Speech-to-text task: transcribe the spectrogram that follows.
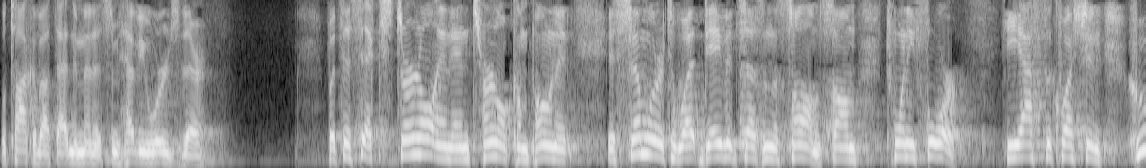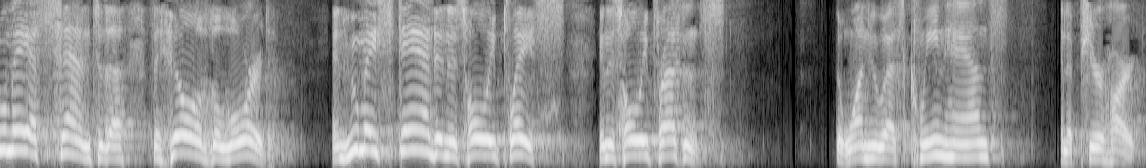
We'll talk about that in a minute. Some heavy words there. But this external and internal component is similar to what David says in the Psalm, Psalm 24. He asks the question, Who may ascend to the, the hill of the Lord? And who may stand in his holy place, in his holy presence? The one who has clean hands and a pure heart,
